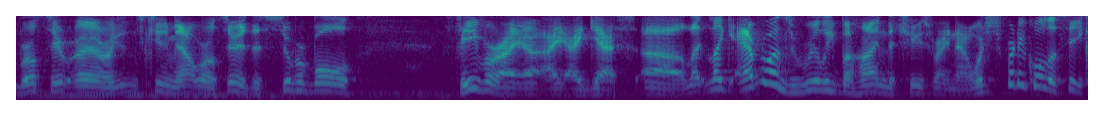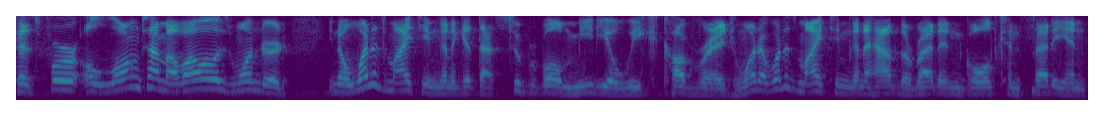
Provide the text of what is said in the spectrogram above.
World Series, or excuse me, not World Series, this Super Bowl fever, I, I, I guess. Uh, like like everyone's really behind the Chiefs right now, which is pretty cool to see. Because for a long time, I've always wondered, you know, when is my team going to get that Super Bowl media week coverage? When when is my team going to have the red and gold confetti and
